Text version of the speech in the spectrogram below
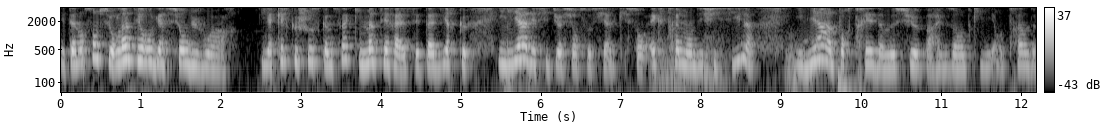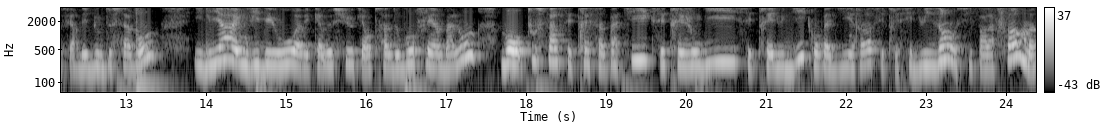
est un ensemble sur l'interrogation du voir il y a quelque chose comme ça qui m'intéresse, c'est-à-dire que il y a des situations sociales qui sont extrêmement difficiles. Il y a un portrait d'un monsieur, par exemple, qui est en train de faire des bulles de savon. Il y a une vidéo avec un monsieur qui est en train de gonfler un ballon. Bon, tout ça, c'est très sympathique, c'est très joli, c'est très ludique, on va dire. Hein. C'est très séduisant aussi par la forme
